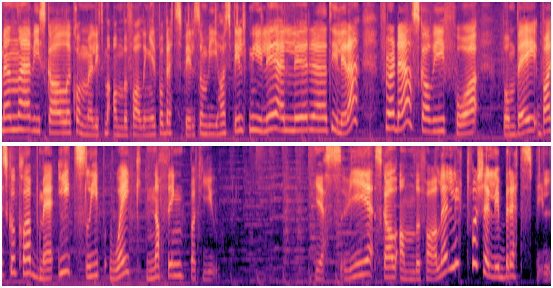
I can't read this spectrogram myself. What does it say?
Men eh, vi skal komme litt med anbefalinger på brettspill som vi har spilt nylig eller tidligere. Før det skal vi få Bombay Bicycle Club med Eat, Sleep, Wake, Nothing But You. Yes, Vi skal anbefale litt forskjellig brettspill.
